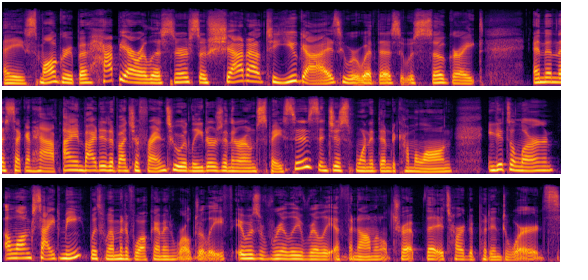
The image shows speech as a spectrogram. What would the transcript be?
a small group of happy hour listeners. So shout out to you guys who were with us. It was so great. And then the second half, I invited a bunch of friends who were leaders in their own spaces and just wanted them to come along and get to learn alongside me with Women of Welcome and World Relief. It was really, really a phenomenal trip that it's hard to put into words.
